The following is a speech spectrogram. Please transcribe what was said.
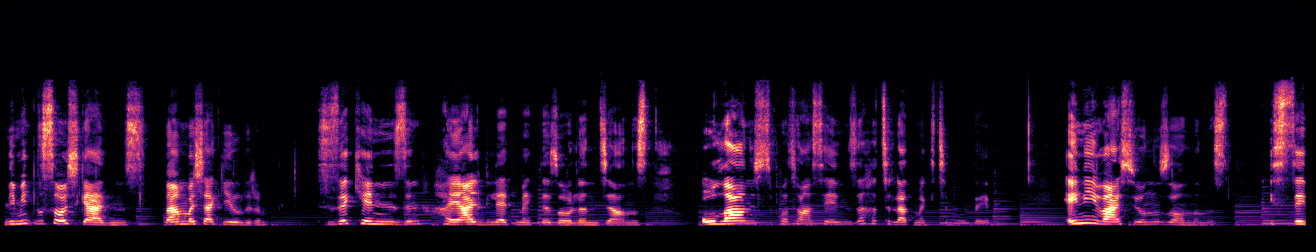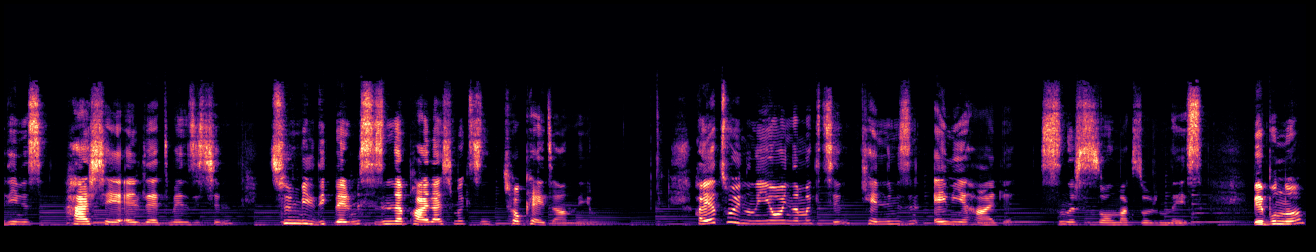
Limitless'a hoş geldiniz. Ben Başak Yıldırım. Size kendinizin hayal bile etmekte zorlanacağınız, olağanüstü potansiyelinizi hatırlatmak için buradayım. En iyi versiyonunuz olmanız, istediğiniz her şeyi elde etmeniz için tüm bildiklerimi sizinle paylaşmak için çok heyecanlıyım. Hayat oyununu iyi oynamak için kendimizin en iyi hali, sınırsız olmak zorundayız. Ve bunu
